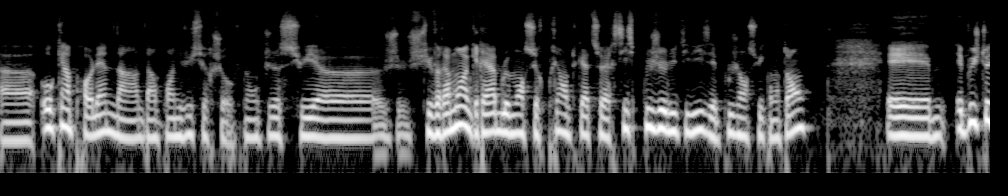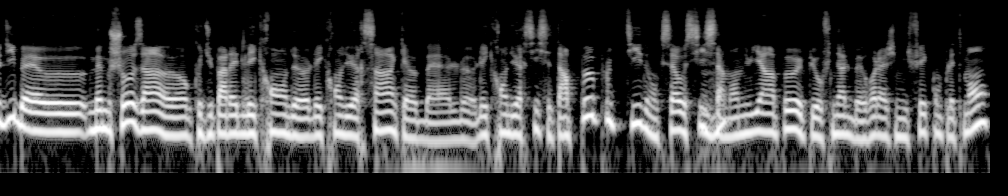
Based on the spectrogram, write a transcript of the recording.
Euh, aucun problème d'un point de vue surchauffe. Donc je suis, euh, je, suis vraiment agréablement surpris en tout cas de ce R6. Plus je l'utilise et plus j'en suis content. Et, et, puis je te dis, ben, euh, même chose, hein, que tu parlais de l'écran de l'écran du R5, ben, l'écran du R6 est un peu plus petit, donc ça aussi, ça mhm. m'ennuyait un peu. Et puis au final, ben, voilà, je m'y fais complètement.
